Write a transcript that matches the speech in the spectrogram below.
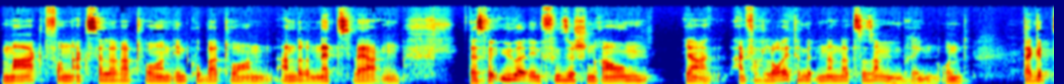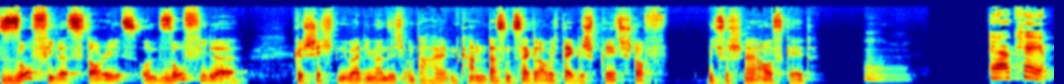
Markt von Acceleratoren, Inkubatoren, anderen Netzwerken, dass wir über den physischen Raum ja einfach Leute miteinander zusammenbringen. Und da gibt es so viele Stories und so viele Geschichten, über die man sich unterhalten kann, dass uns da, glaube ich, der Gesprächsstoff nicht so schnell ausgeht. Ja, okay.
